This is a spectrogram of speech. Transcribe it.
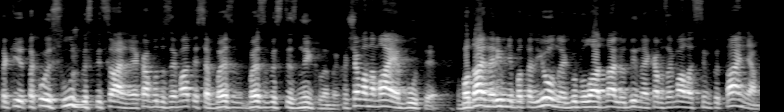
такі, такої служби спеціальної, яка буде займатися без, безвісти зниклими. Хоча вона має бути. Бодай на рівні батальйону, якби була одна людина, яка б займалася цим питанням,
